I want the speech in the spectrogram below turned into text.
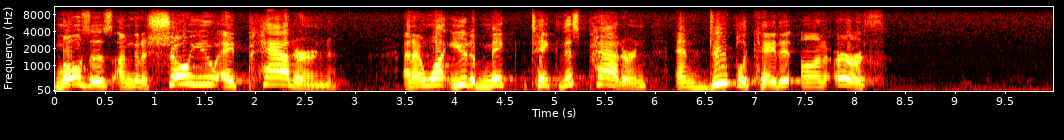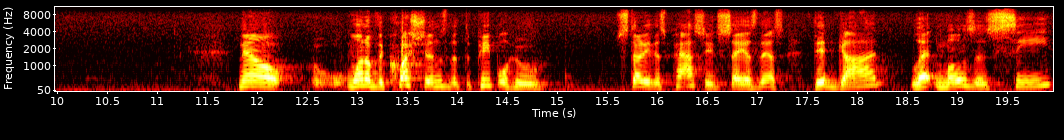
Moses, I'm going to show you a pattern. And I want you to make, take this pattern and duplicate it on earth. Now, one of the questions that the people who study this passage say is this Did God let Moses see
